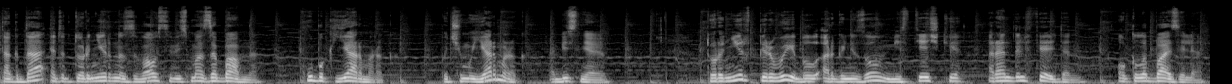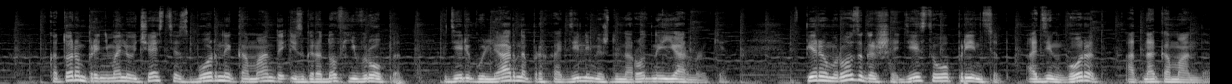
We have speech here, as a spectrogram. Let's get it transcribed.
Тогда этот турнир назывался весьма забавно – Кубок ярмарок. Почему ярмарок? Объясняю. Турнир впервые был организован в местечке Рендельфельден, около Базеля, в котором принимали участие сборные команды из городов Европы – где регулярно проходили международные ярмарки. В первом розыгрыше действовал принцип «один город, одна команда».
